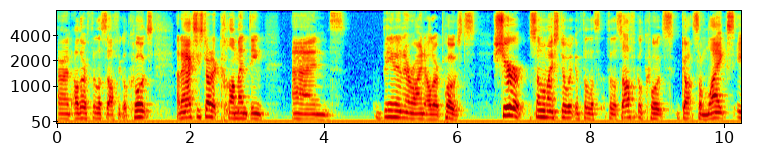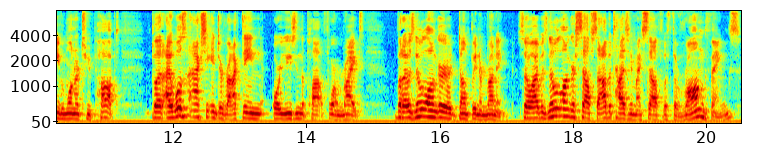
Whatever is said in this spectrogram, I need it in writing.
and other philosophical quotes, and I actually started commenting and being in and around other posts. Sure, some of my Stoic and philosophical quotes got some likes, even one or two popped, but I wasn't actually interacting or using the platform right but I was no longer dumping and running. So I was no longer self sabotaging myself with the wrong things.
